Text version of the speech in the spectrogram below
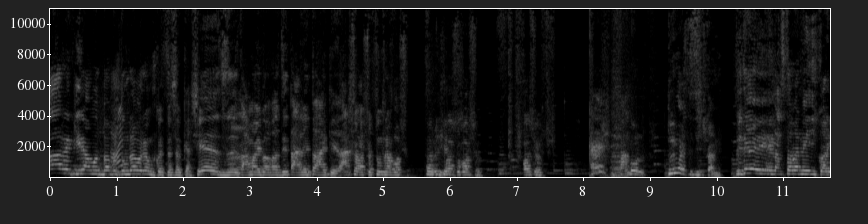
আরে কিরামত বাবু তোমরা ওরকম করতেছো কে? সে জামাই বাবাজি তাহলে তো আগে। আসো আসো তোমরা বসো বসো বসো বসো। হ্যাঁ, পাগল। তুই কেন? তুই যে নাস্তা বানিয়ে ই করে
